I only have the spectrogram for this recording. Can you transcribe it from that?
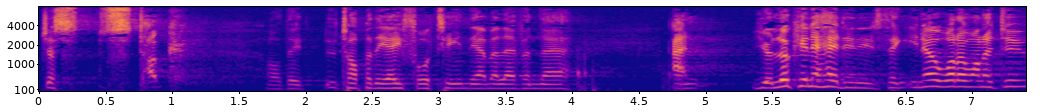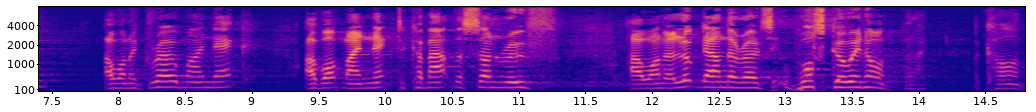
just stuck or the top of the A14, the M11 there, and you're looking ahead and you think, you know what I want to do? I want to grow my neck. I want my neck to come out the sunroof. I want to look down the road and say, what's going on? But I, I can't.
